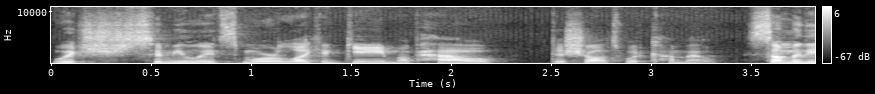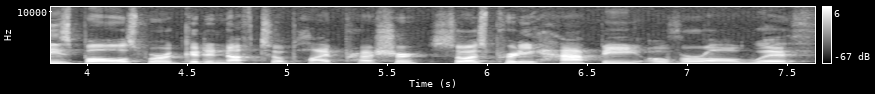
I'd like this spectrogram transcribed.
which simulates more like a game of how the shots would come out. Some of these balls were good enough to apply pressure, so I was pretty happy overall with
